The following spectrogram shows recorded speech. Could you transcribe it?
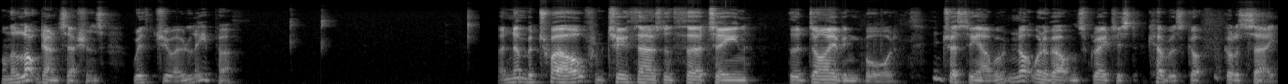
on the lockdown sessions with Dua Lipa. At number 12 from 2013, The Diving Board. Interesting album, not one of Elton's greatest covers, got, got to say,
